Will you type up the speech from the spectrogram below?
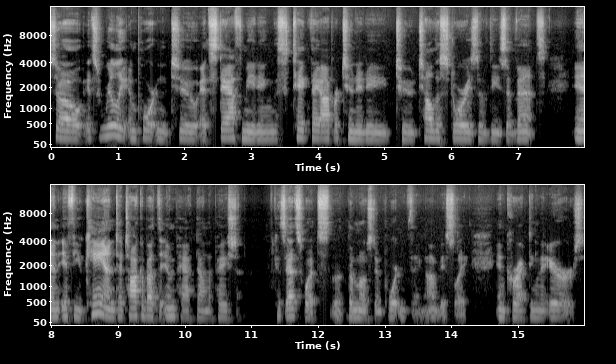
So it's really important to, at staff meetings, take the opportunity to tell the stories of these events. And if you can, to talk about the impact on the patient, because that's what's the, the most important thing, obviously, in correcting the errors.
